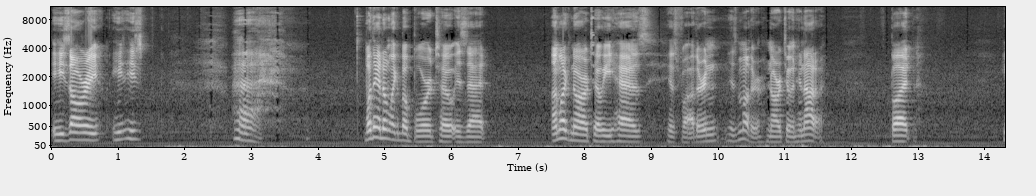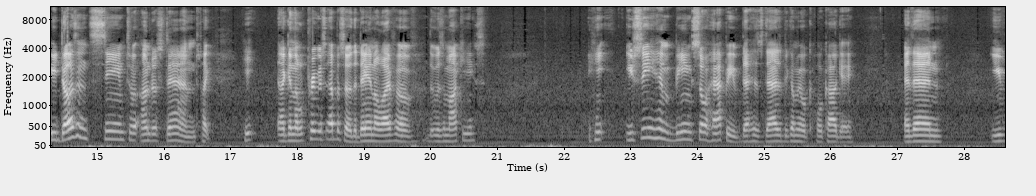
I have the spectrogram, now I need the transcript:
He's already he, he's One thing I don't like about Boruto is that, unlike Naruto, he has his father and his mother, Naruto and Hinata. But he doesn't seem to understand. Like he, like in the previous episode, the day in the life of the Uzumakis. He, you see him being so happy that his dad is becoming a Hokage, and then you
